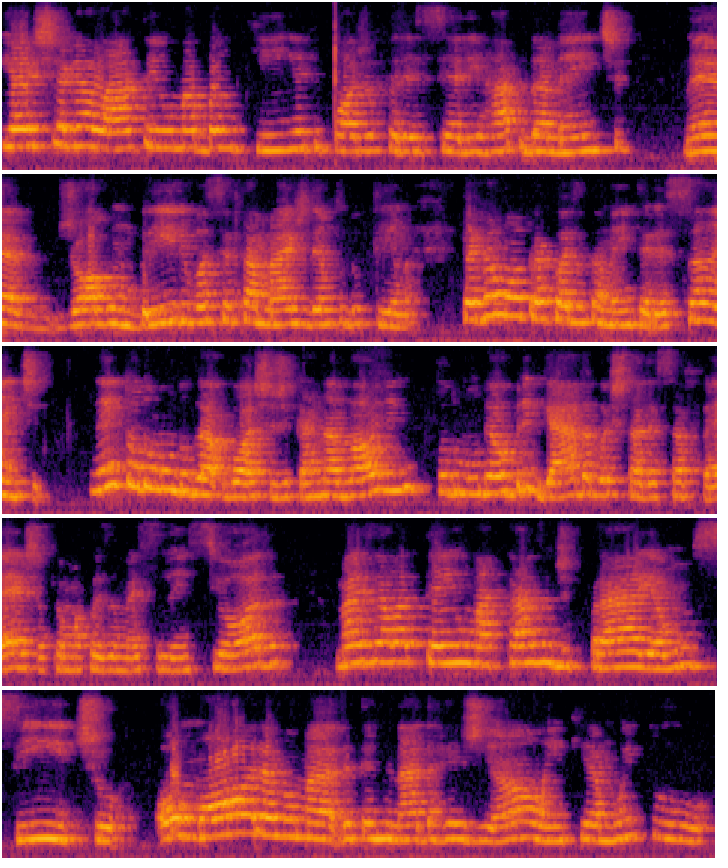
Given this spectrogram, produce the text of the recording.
e aí chega lá, tem uma banquinha que pode oferecer ali rapidamente, né, joga um brilho e você está mais dentro do clima. Quer ver uma outra coisa também interessante? nem todo mundo gosta de carnaval nem todo mundo é obrigado a gostar dessa festa, que é uma coisa mais silenciosa, mas ela tem uma casa de praia, um sítio, ou mora numa determinada região em que é muito.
